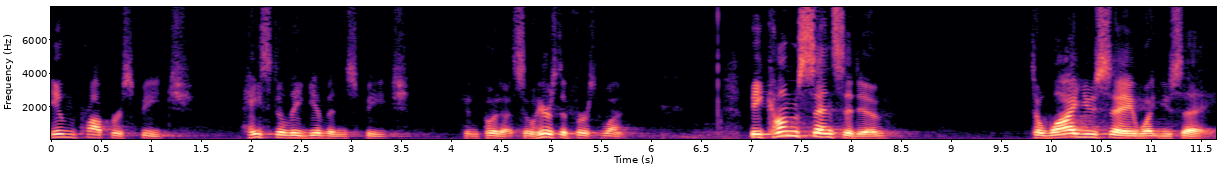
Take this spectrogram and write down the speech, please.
improper speech, hastily given speech, can put us. So here's the first one Become sensitive to why you say what you say.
